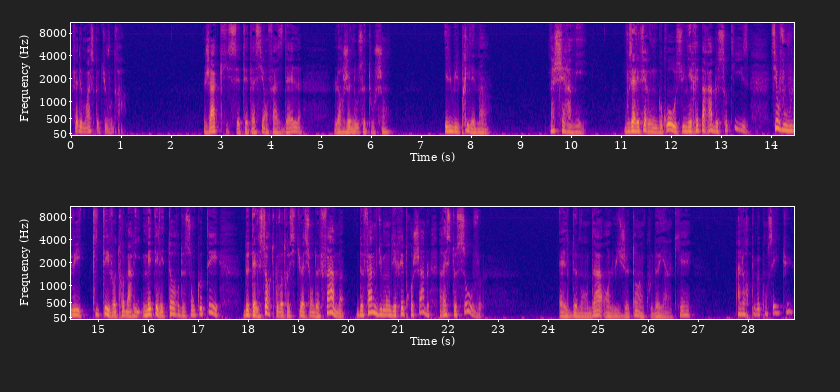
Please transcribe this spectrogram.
Fais de moi ce que tu voudras. Jacques s'était assis en face d'elle, leurs genoux se touchant. Il lui prit les mains. Ma chère amie, vous allez faire une grosse, une irréparable sottise. Si vous voulez quitter votre mari, mettez les torts de son côté, de telle sorte que votre situation de femme, de femme du monde irréprochable, reste sauve. Elle demanda en lui jetant un coup d'œil inquiet. Alors que me conseilles tu?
